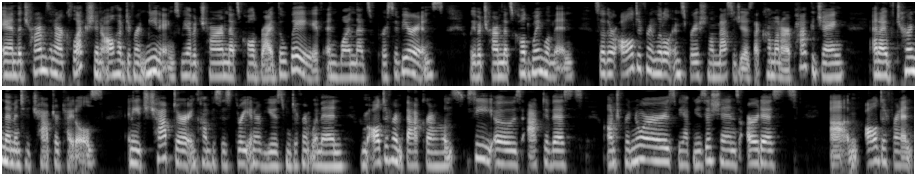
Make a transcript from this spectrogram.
And the charms in our collection all have different meanings. We have a charm that's called Ride the Wave and one that's Perseverance. We have a charm that's called Wing Woman. So they're all different little inspirational messages that come on our packaging. And I've turned them into chapter titles. And each chapter encompasses three interviews from different women from all different backgrounds CEOs, activists, entrepreneurs. We have musicians, artists, um, all different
